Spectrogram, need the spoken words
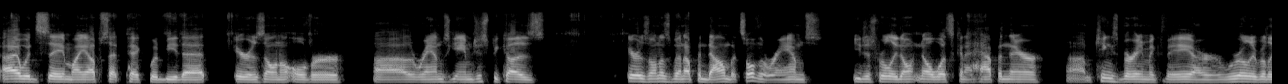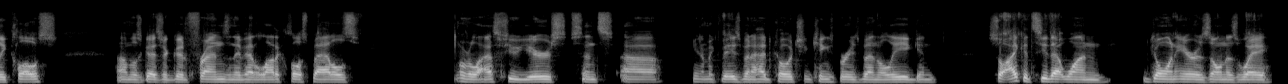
I would say my upset pick would be that Arizona over uh, the Rams game just because Arizona's been up and down, but so have the Rams. You just really don't know what's going to happen there. Um, Kingsbury and McVay are really, really close. Um, those guys are good friends, and they've had a lot of close battles over the last few years since uh, you know McVay's been a head coach and Kingsbury's been in the league, and so I could see that one going Arizona's way.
